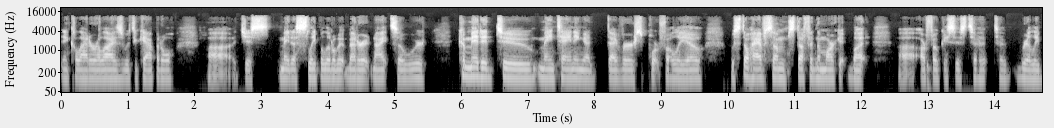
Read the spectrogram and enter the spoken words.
and collateralized with your capital, uh, just made us sleep a little bit better at night. So we're committed to maintaining a diverse portfolio. We still have some stuff in the market, but uh, our focus is to to really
